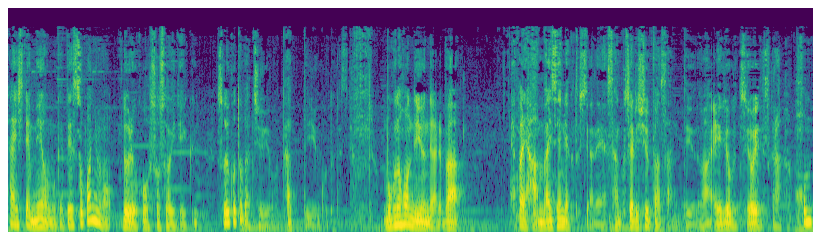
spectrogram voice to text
対して目を向けて、そこにも努力を注いでいく。そういうことが重要だっていうことです。僕の本で言うんであれば、やっぱり販売戦略としてはね、サンクチャリ出版さんっていうのは営業部強いですから、本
